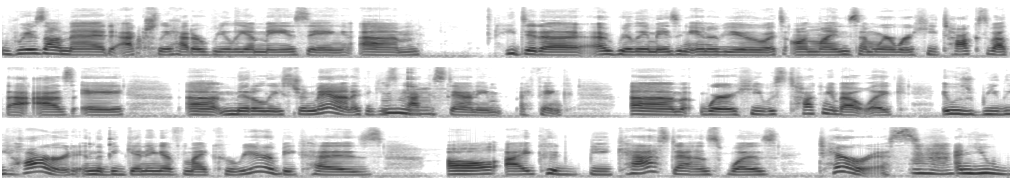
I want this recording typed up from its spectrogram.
Riz Ahmed actually had a really amazing um he did a, a really amazing interview. It's online somewhere where he talks about that as a uh, Middle Eastern man. I think he's Pakistani, I think. Um, where he was talking about like it was really hard in the beginning of my career because all I could be cast as was terrorists mm-hmm. and you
